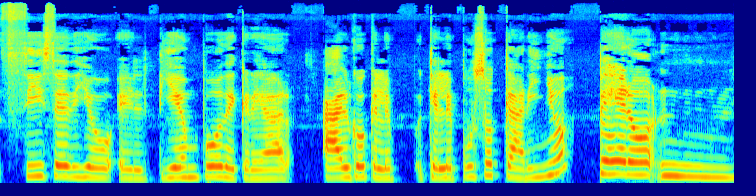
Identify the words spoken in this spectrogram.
sí se dio el tiempo de crear algo que le, que le puso cariño pero mm,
